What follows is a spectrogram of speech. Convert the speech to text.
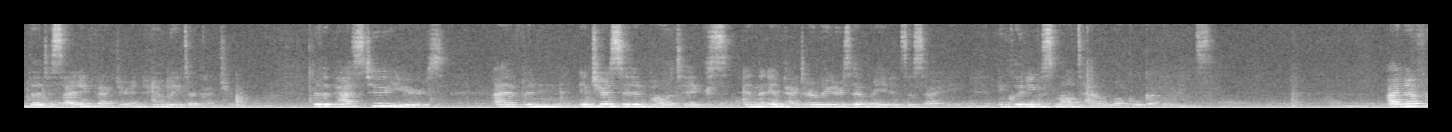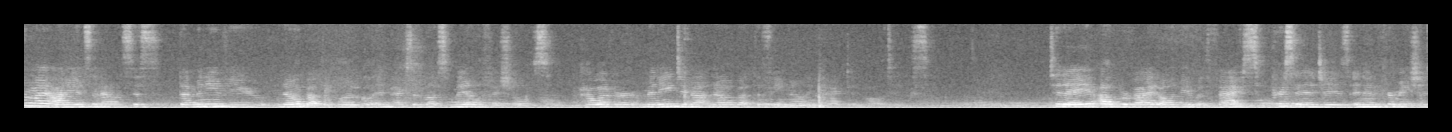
the deciding factor in who leads our country. For the past two years, I have been interested in politics and the impact our leaders have made in society, including small town local governments. I know from my audience analysis that many of you know about the political impacts of most male officials. However, many do not know about the female impact in politics. Today, I'll provide all of you with facts, percentages, and information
